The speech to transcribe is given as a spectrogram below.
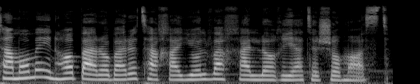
تمام اینها برابر تخیل و خلاقیت شماست.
